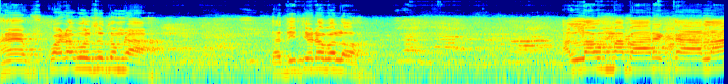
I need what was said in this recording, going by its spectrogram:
হ্যাঁ কয়টা বলছো তোমরা? তা দ্বিতীয়টা বলো। আল্লাহ উম্মা বারেক আলা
